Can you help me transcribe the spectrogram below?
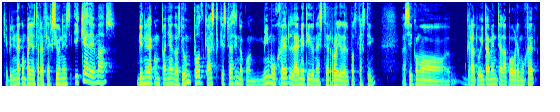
que vienen acompañados de reflexiones y que además vienen acompañados de un podcast que estoy haciendo con mi mujer, la he metido en este rollo del podcasting, así como gratuitamente a la pobre mujer.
